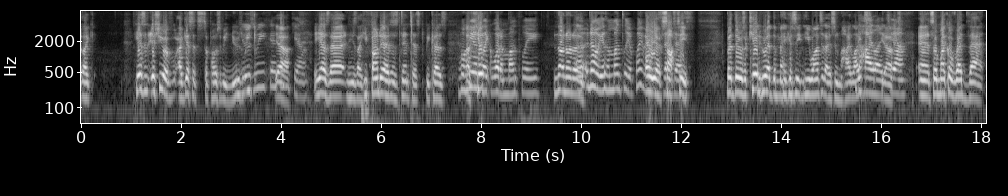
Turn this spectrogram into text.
like he has an issue of I guess it's supposed to be Newsweek. Newsweek, I Yeah. think. Yeah. He has that, and he's like he found it at his dentist because Well, he has kid- like what a monthly. no no no Uh, no, he has a monthly appointment. oh yeah soft dentist. teeth. But there was a kid who had the magazine he wanted. I assume highlights. The highlights, yeah. And so Michael read that,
